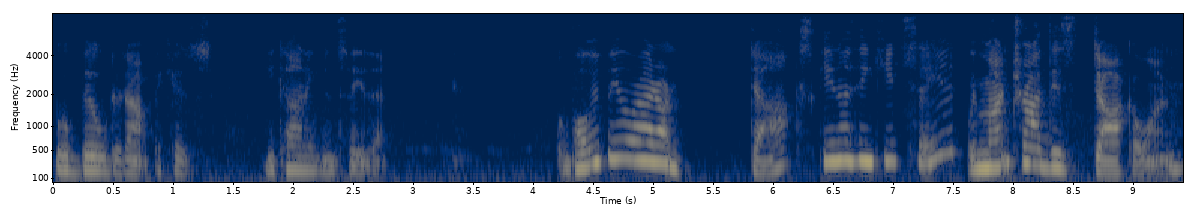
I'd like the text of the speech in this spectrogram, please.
we'll build it up because you can't even see that. It'll probably be alright on dark skin. I think you'd see it. We might try this darker one.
